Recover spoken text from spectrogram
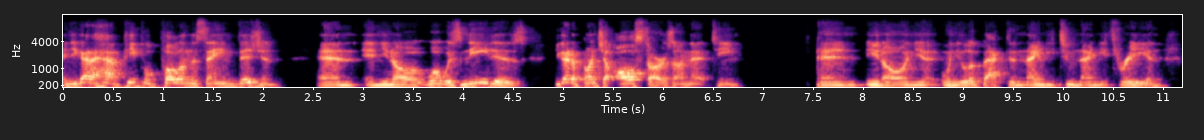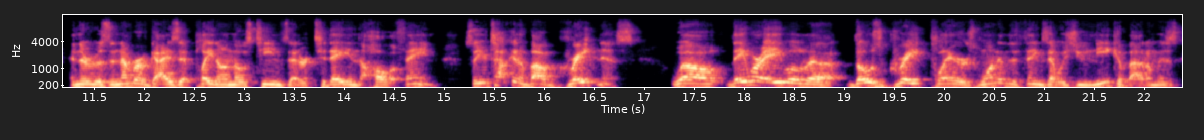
and you got to have people pulling the same vision. And, and, you know, what was neat is you got a bunch of all-stars on that team and you know and you when you look back to 92 93 and and there was a number of guys that played on those teams that are today in the hall of fame. So you're talking about greatness. Well they were able to those great players one of the things that was unique about them is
